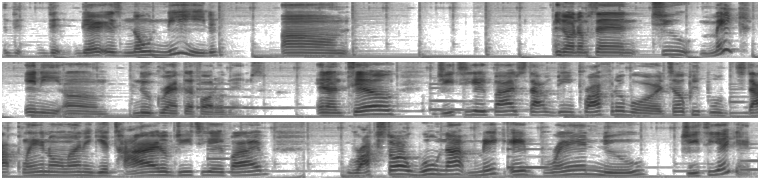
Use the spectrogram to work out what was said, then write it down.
th- th- there is no need um you know what I'm saying to make any um new Grand Theft Auto games. And until GTA 5 stops being profitable or until people stop playing online and get tired of GTA 5, Rockstar will not make a brand new GTA game.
